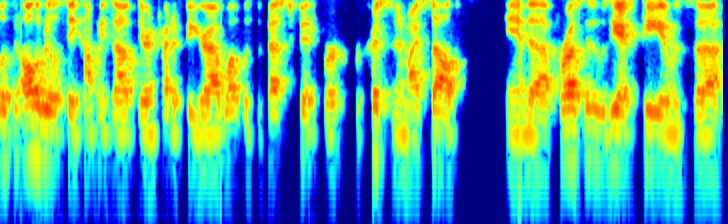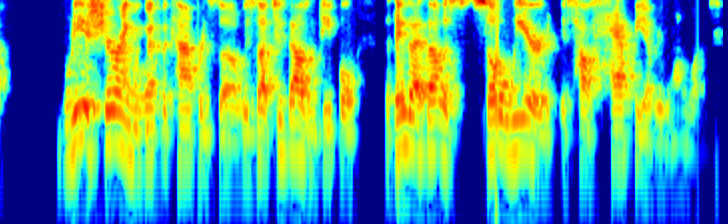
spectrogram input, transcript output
looked at all the real estate companies out there and tried to figure out what was the best fit for for Kristen and myself. And uh, for us, it was EXP, and it was uh, reassuring. We went to the conference though. We saw 2,000 people the thing that I thought was so weird is how happy everyone was.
